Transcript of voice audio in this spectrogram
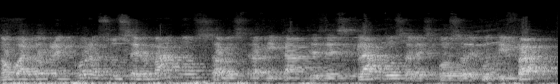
No guardó rencor a sus hermanos, a los traficantes de esclavos, a la esposa de Putifar,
